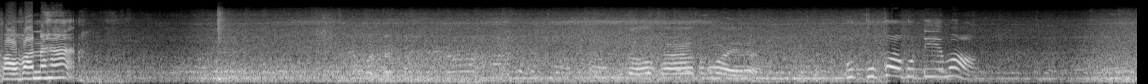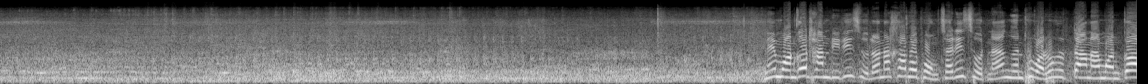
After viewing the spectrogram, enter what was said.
หวาววันนะฮะ ก็ค้าทั้งหมดน่ะกูกูโก้กูตีมั้งในมนก็ทำดีที่สุดแล้วนะคะไปผงใช้ที่สุดนะ เงินทุกบาททุกสตางค์นะมอนก็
